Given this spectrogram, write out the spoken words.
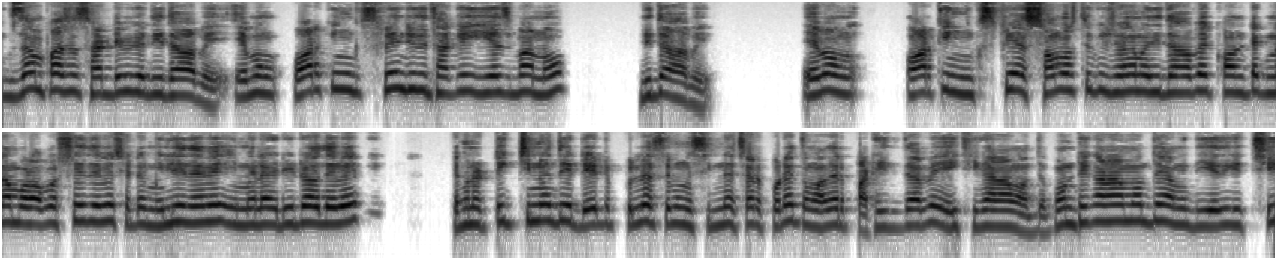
এক্সাম পাসের সার্টিফিকেট দিতে হবে এবং ওয়ার্কিং এক্সপিরিয়েন্স যদি থাকে ইয়েস বা নো দিতে হবে এবং ওয়ার্কিং এক্সপিরিয়েন্স সমস্ত কিছু এখানে দিতে হবে। কন্ট্যাক্ট নাম্বার অবশ্যই দেবে, সেটা মিলিয়ে দেবে ইমেল আইডিটাও দেবে। এখানে টিক চিহ্ন দিয়ে ডেট প্লেস এবং সিগনেচার করে তোমাদের পাঠিয়ে দিতে হবে এই ঠিকানার মধ্যে। কোন ঠিকানার মধ্যে? আমি দিয়ে দিচ্ছি।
